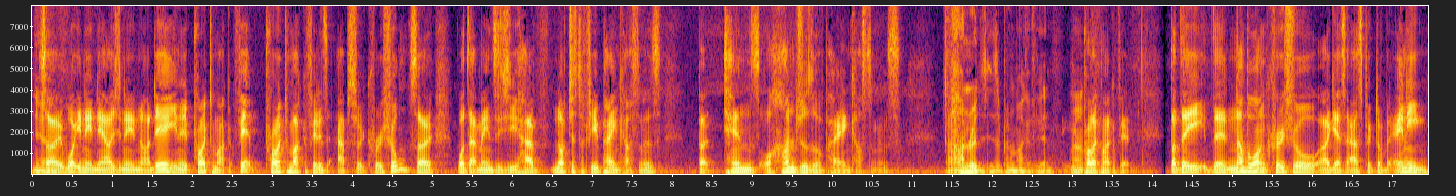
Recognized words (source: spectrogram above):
Yeah. So what you need now is you need an idea, you need product to market fit. Product to market fit is absolute crucial. So what that means is you have not just a few paying customers, but tens or hundreds of paying customers. Um, hundreds is a product market fit. Right. Product market fit. But the the number one crucial, I guess, aspect of any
